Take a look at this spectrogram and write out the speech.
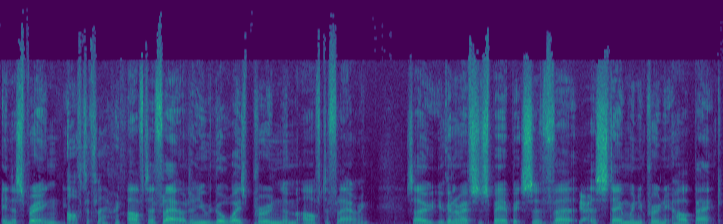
in the spring after flowering. after flowered, and you would always prune them after flowering. So you're going to have some spare bits of uh, Yeah. a stem when you prune it hard back,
